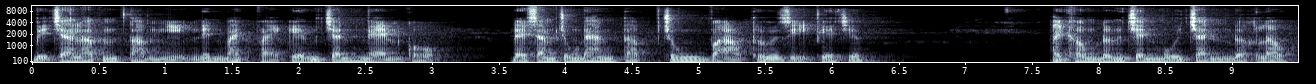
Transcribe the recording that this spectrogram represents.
Bị cha lấp tầm nhìn nên Bách phải kiếm chân nghẹn cổ Để xem chúng đang tập trung vào thứ gì phía trước anh không đứng trên mũi chân được lâu,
